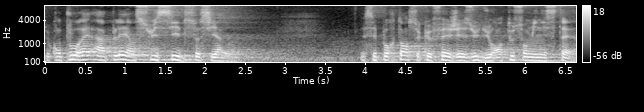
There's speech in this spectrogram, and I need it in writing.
ce qu'on pourrait appeler un suicide social. Et c'est pourtant ce que fait Jésus durant tout son ministère.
